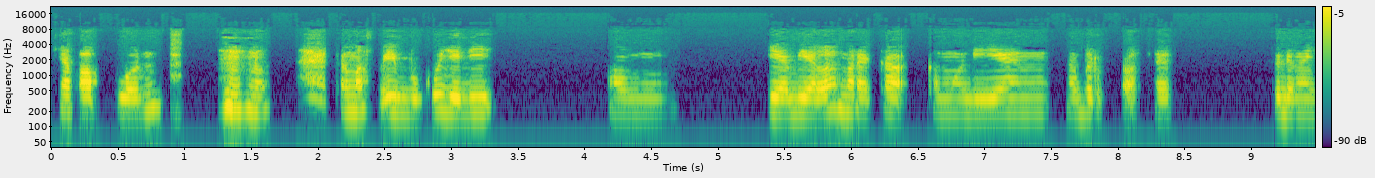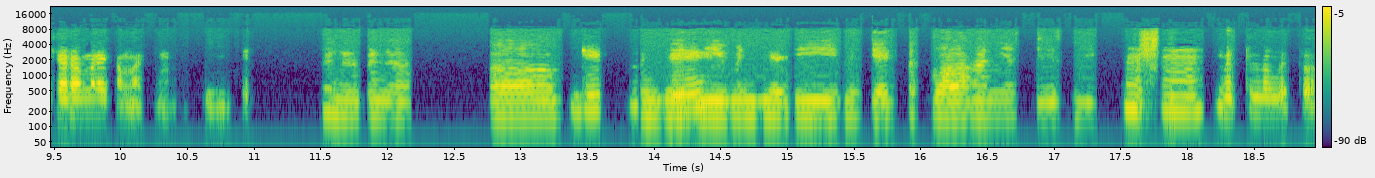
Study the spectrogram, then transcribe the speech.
siapa pun, termasuk ibuku. Jadi um, ya biarlah mereka kemudian berproses itu dengan cara mereka masing-masing. Benar-benar uh, gitu menjadi sih. menjadi menjadi petualangannya sendiri sendiri mm -hmm. betul betul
